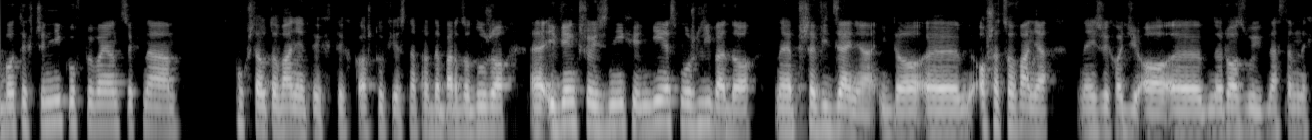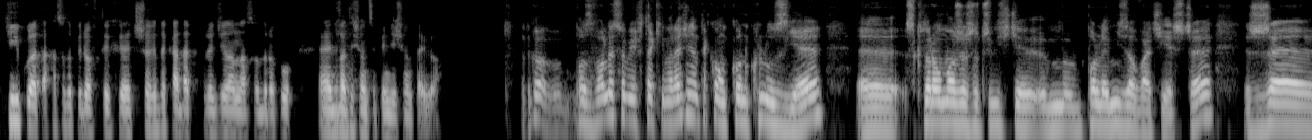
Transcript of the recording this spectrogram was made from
bo tych czynników wpływających na ukształtowanie tych, tych kosztów jest naprawdę bardzo dużo e, i większość z nich nie jest możliwa do e, przewidzenia i do e, oszacowania, jeżeli chodzi o rozwój w następnych kilku latach, a co dopiero w tych trzech dekadach, które dzielą nas od roku 2050. Tylko pozwolę sobie w takim razie na taką konkluzję, e, z którą możesz oczywiście polemizować jeszcze, że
